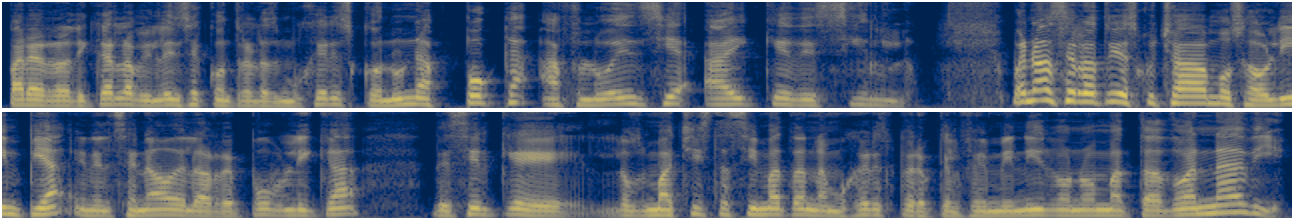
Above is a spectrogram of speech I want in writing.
para erradicar la violencia contra las mujeres con una poca afluencia, hay que decirlo. Bueno, hace rato ya escuchábamos a Olimpia en el Senado de la República decir que los machistas sí matan a mujeres, pero que el feminismo no ha matado a nadie.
